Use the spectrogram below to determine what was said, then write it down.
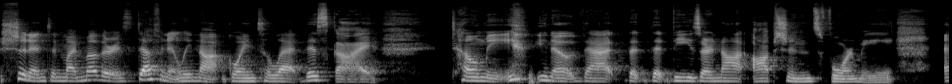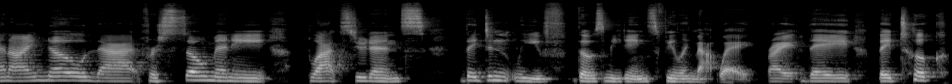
shouldn't and my mother is definitely not going to let this guy tell me you know that that that these are not options for me. And i know that for so many black students they didn't leave those meetings feeling that way right? They they took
